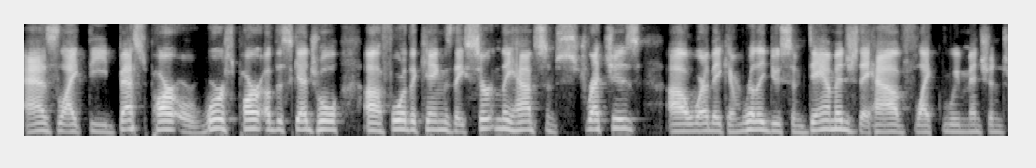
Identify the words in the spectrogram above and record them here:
as like the best part or worst part of the schedule uh, for the Kings? They certainly have some stretches uh, where they can really do some damage. They have, like we mentioned,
